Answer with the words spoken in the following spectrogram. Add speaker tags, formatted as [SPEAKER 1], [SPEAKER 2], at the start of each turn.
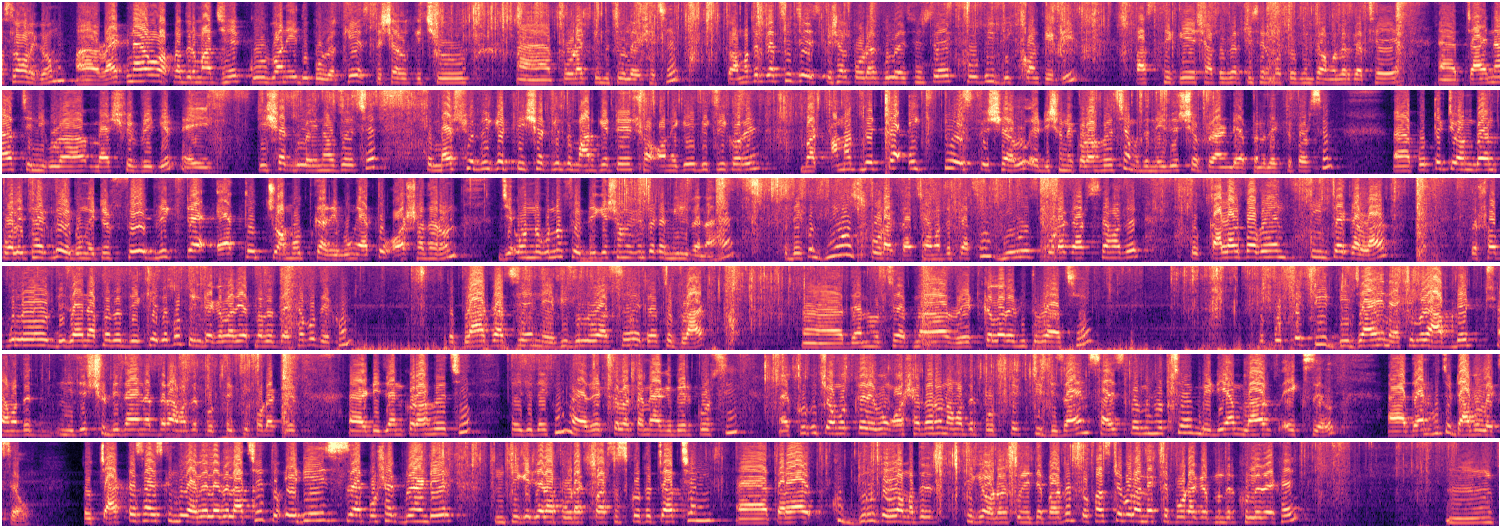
[SPEAKER 1] আসসালামু আলাইকুম। Right now আপনাদের মাঝে কোরবানি উপলক্ষে স্পেশাল কিছু প্রোডাক্ট কিন্তু চলে এসেছে। তো আমাদের কাছে যে স্পেশাল প্রোডাক্টগুলো এসেছে খুবই বিগ কোয়ান্টিটি পাঁচ থেকে সাত হাজার পিসের মতো কিন্তু আমাদের কাছে চায়না চিনিগুলা ম্যাশ ফেব্রিকের এই টি শার্টগুলো ইনহাউস হয়েছে। তো ম্যাশ ফেব্রিকের টি শার্ট কিন্তু মার্কেটে অনেকেই বিক্রি করে বাট আমাদেরটা একটু স্পেশাল এডিশনে করা হয়েছে। আমাদের নিজস্ব ব্র্যান্ডে আপনারা দেখতে পারছেন। প্রত্যেকটি অনবায়ন পলি থাকবে এবং এটার ফেব্রিকটা এত চমৎকার এবং এত অসাধারণ যে অন্য কোনো ফেব্রিকের সঙ্গে কিন্তু এটা মিলবে না হ্যাঁ? তো দেখুন হিউজ প্রোডাক্ট আছে আমাদের কাছে হিউজ প্রোডাক্ট আসছে আমাদের। তো কালার পাবেন তিনটা কালার তো সবগুলো ডিজাইন আপনাদের দেখিয়ে দেবো, তিনটা কালারই আপনাদের দেখাবো, দেখুন। তো ব্ল্যাক আছে নেভি ব্লু আছে, এটা হচ্ছে ব্ল্যাক দেন হচ্ছে আপনার রেড কালারের ভিতরে আছে। তো প্রত্যেকটি ডিজাইন একেবারে আপডেট আমাদের নিজস্ব ডিজাইনার দ্বারা আমাদের প্রত্যেকটি প্রোডাক্টের ডিজাইন করা হয়েছে। তো এই যে দেখুন রেড কালারটা আমি আগে বের করছি। খুবই চমৎকার এবং অসাধারণ আমাদের প্রত্যেকটি ডিজাইন সাইজ পাবেন হচ্ছে মিডিয়াম লার্জ এক্সেল দেন হচ্ছে ডাবল এক্সেল তো চারটা সাইজ কিন্তু অ্যাভেলেবেল আছে। তো এডিএস পোশাক ব্র্যান্ডের থেকে যারা প্রোডাক্ট পারচেস করতে চাচ্ছেন তারা খুব দ্রুত আমাদের থেকে অর্ডার করে নিতে পারবেন। তো ফার্স্ট অল আমি একটা প্রোডাক্ট আপনাদের খুলে দেখাই।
